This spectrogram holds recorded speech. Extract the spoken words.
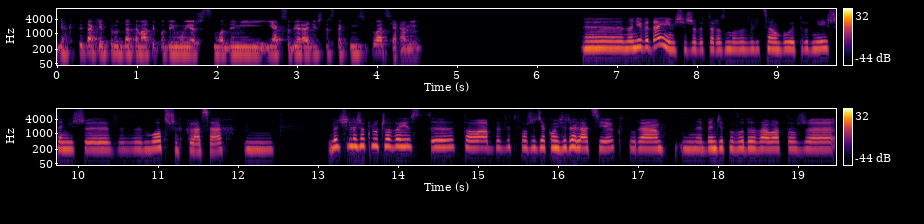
jak Ty takie trudne tematy podejmujesz z młodymi i jak sobie radzisz też z takimi sytuacjami? E, No nie wydaje mi się, żeby te rozmowy w liceum były trudniejsze niż e, w, młodszych klasach. Mm, Myślę, że kluczowe jest to, aby wytworzyć jakąś relację, która mm, będzie powodowała to, że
